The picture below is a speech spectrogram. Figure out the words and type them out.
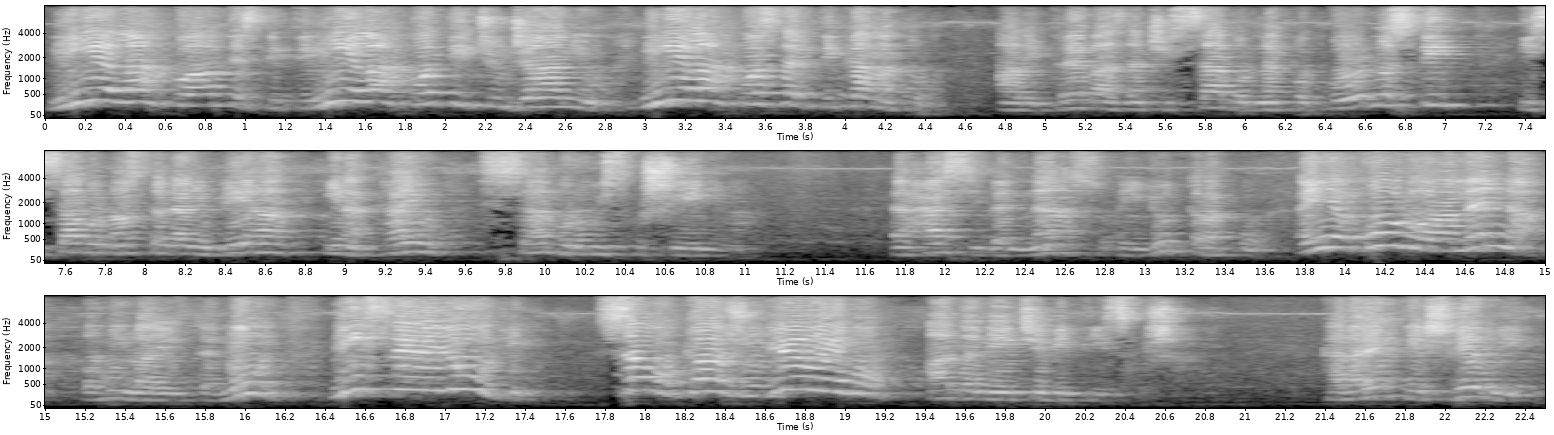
Nije lako abdestiti, nije lako otići u džamiju, nije lako ostaviti kamatu, ali treba znači sabor na pokornosti i sabor na ostavljanju grijeha i na kraju sabor u iskušenjima. E hasibe nasu en jutraku en jakulu amenna, ohum hum la yuftanun. Misle li ljudi, samo kažu vjerujemo, a da neće biti iskušan. Kada rekneš vjerujem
